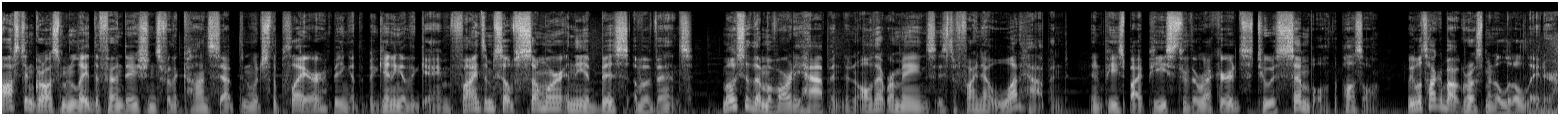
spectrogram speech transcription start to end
Austin Grossman laid the foundations for the concept in which the player, being at the beginning of the game, finds himself somewhere in the abyss of events. Most of them have already happened, and all that remains is to find out what happened, and piece by piece through the records to assemble the puzzle. We will talk about Grossman a little later.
